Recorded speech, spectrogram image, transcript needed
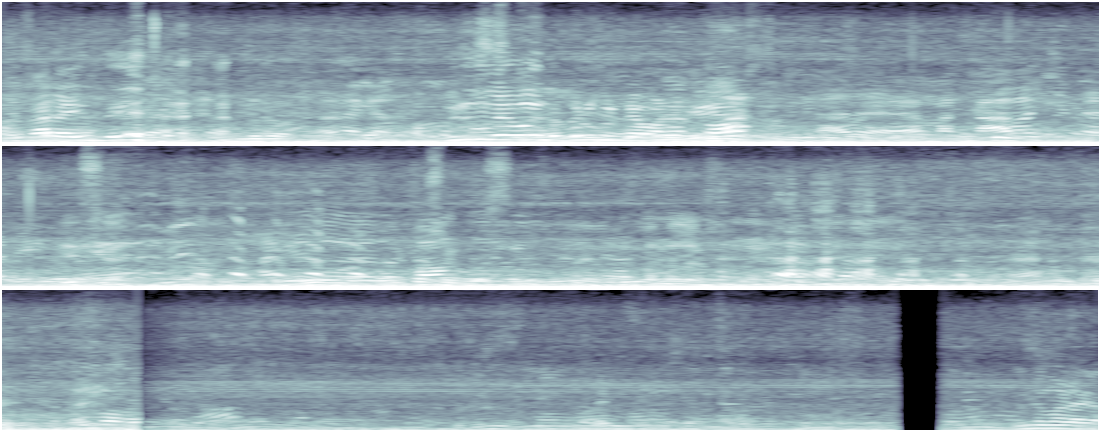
ఒకసారి అయింది. విడుదలేమో ఇంత కొడుకుంటే వాళ్ళకి ఇన్ని ಮಾಡಲ್ಲ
